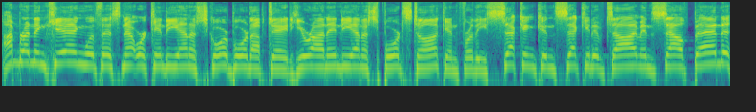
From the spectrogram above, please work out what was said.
I'm Brendan King with this Network Indiana scoreboard update here on Indiana Sports Talk. And for the second consecutive time in South Bend,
